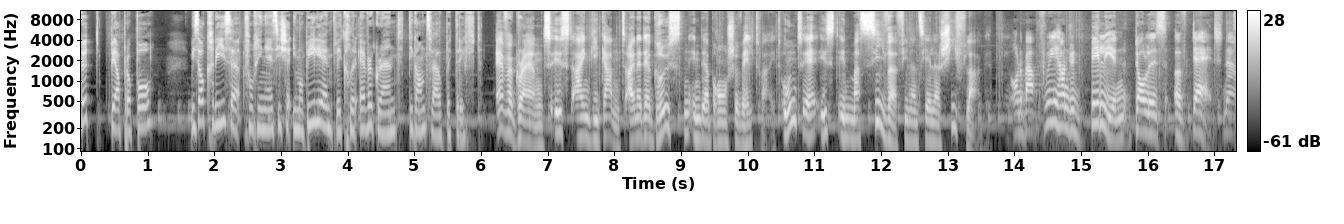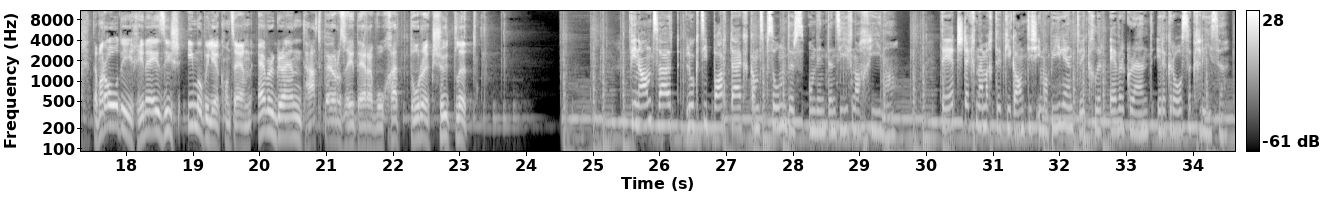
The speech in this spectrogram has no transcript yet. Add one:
Heute bei «Apropos», wieso die Krise vom chinesischen Immobilienentwickler Evergrande die ganze Welt betrifft. Evergrande ist ein Gigant, einer der größten in der Branche weltweit. Und er ist in massiver finanzieller Schieflage. On about 300 billion dollars of debt. Now, Der marode chinesische Immobilienkonzern Evergrande hat die Börse dieser Woche durchgeschüttelt. Die Finanzwelt schaut seit ein paar Tagen ganz besonders und intensiv nach China. Dort steckt nämlich der gigantische Immobilienentwickler Evergrande in einer grossen Krise.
